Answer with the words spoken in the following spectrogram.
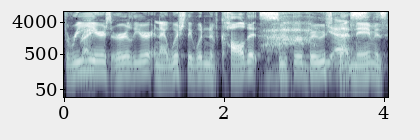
three right. years earlier, and I wish they wouldn't have called it Super Boost. yes. That name is.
